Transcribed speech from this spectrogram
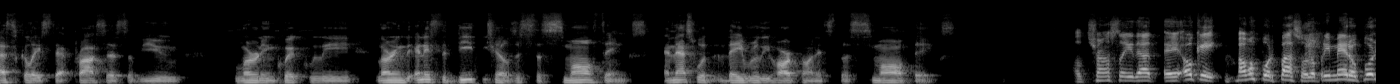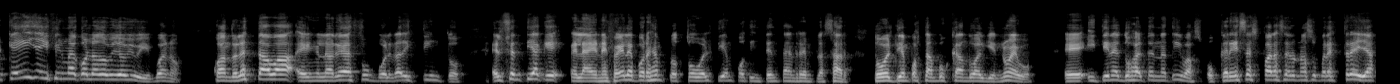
escalates that process of you learning quickly, learning, the, and it's the details, it's the small things, and that's what they really harp on. It's the small things. I'll translate that. Eh, ok, vamos por paso. Lo primero, ¿por qué EJ firma con la WWE? Bueno, cuando él estaba en el área de fútbol era distinto. Él sentía que en la NFL, por ejemplo, todo el tiempo te intentan reemplazar, todo el tiempo están buscando a alguien nuevo. Eh, y tienes dos alternativas, o creces para ser una superestrella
